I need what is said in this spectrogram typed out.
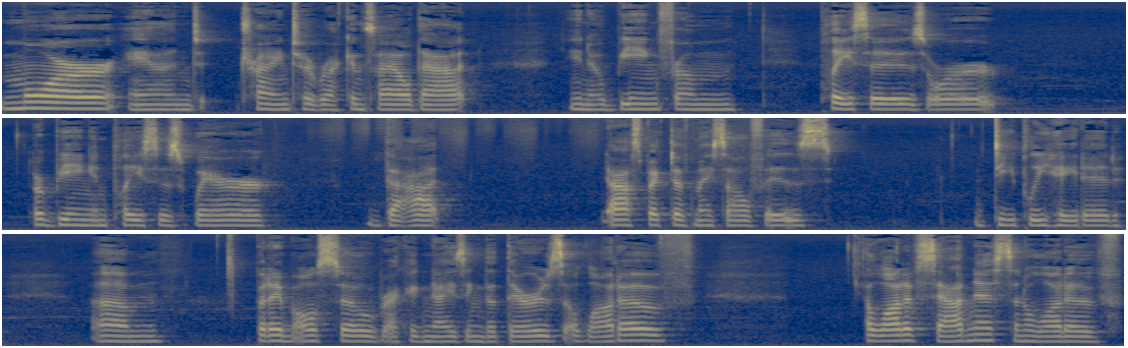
more and trying to reconcile that, you know, being from places or or being in places where that aspect of myself is deeply hated. Um, but I'm also recognizing that there's a lot of a lot of sadness and a lot of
